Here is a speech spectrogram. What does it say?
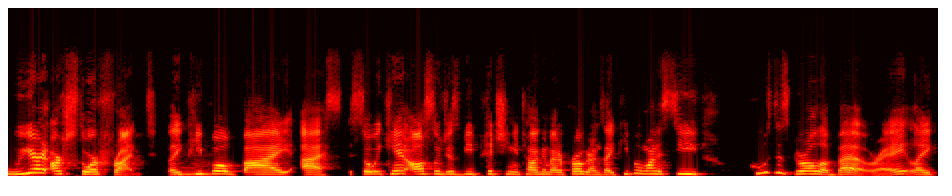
we are our storefront like mm-hmm. people buy us so we can't also just be pitching and talking about our programs like people want to see who's this girl about right? Like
